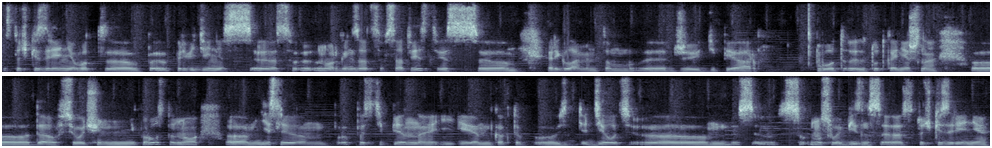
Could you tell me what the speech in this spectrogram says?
с точки зрения вот э, приведения с, э, с, ну, организации в соответствии с э, регламентом э, GDPR Вот, э, тут, конечно, э, да, все очень непросто, но э, если постепенно и как-то делать ну, свой бизнес с точки зрения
